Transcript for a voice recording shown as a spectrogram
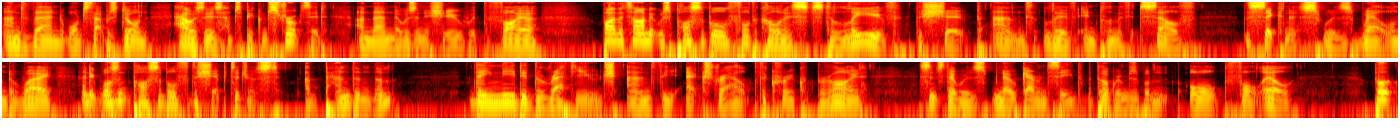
and then, once that was done, houses had to be constructed, and then there was an issue with the fire. By the time it was possible for the colonists to leave the ship and live in Plymouth itself, the sickness was well underway, and it wasn't possible for the ship to just abandon them. They needed the refuge and the extra help the crew could provide, since there was no guarantee that the pilgrims wouldn't all fall ill. But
